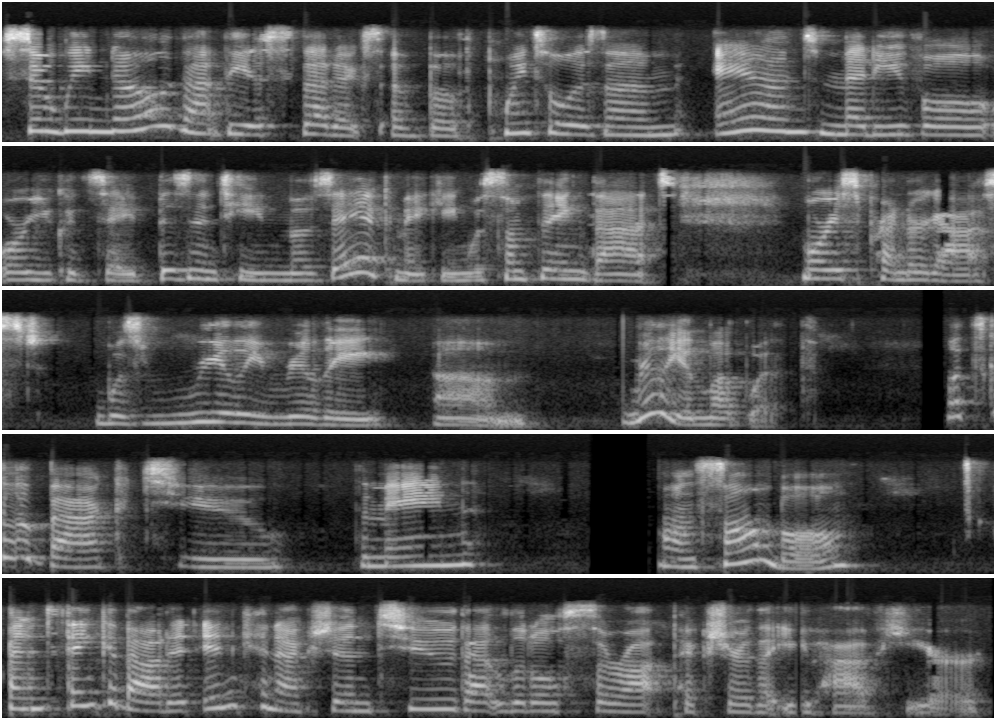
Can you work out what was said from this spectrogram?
So we know that the aesthetics of both pointillism and medieval, or you could say Byzantine mosaic making, was something that Maurice Prendergast was really, really, um, really in love with. Let's go back to the main ensemble and think about it in connection to that little Seurat picture that you have here.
